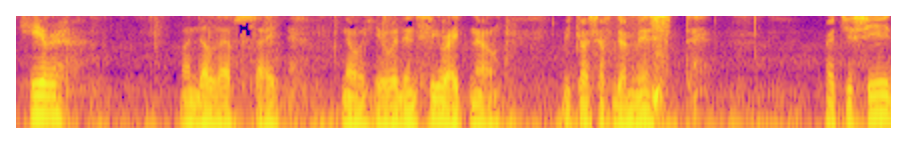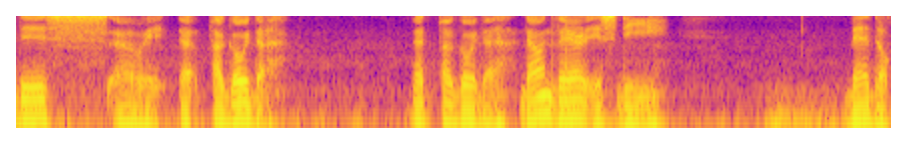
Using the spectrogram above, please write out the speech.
here on the left side, no, you wouldn't see right now because of the mist. But you see this oh wait the pagoda. That pagoda. Down there is the baduk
